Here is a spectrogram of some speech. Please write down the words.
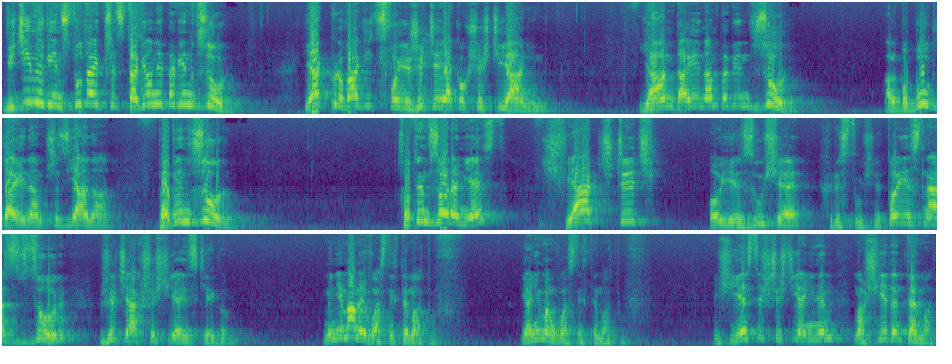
Widzimy więc tutaj przedstawiony pewien wzór, jak prowadzić swoje życie jako chrześcijanin. Jan daje nam pewien wzór, albo Bóg daje nam przez Jana pewien wzór. Co tym wzorem jest? Świadczyć o Jezusie Chrystusie. To jest nasz wzór życia chrześcijańskiego. My nie mamy własnych tematów. Ja nie mam własnych tematów. Jeśli jesteś chrześcijaninem, masz jeden temat.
